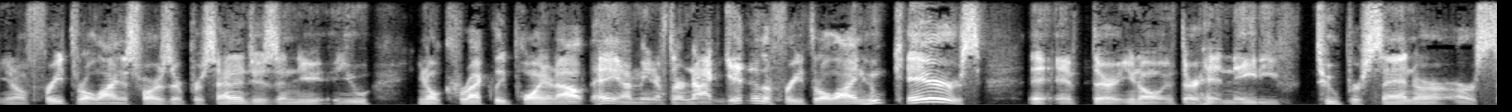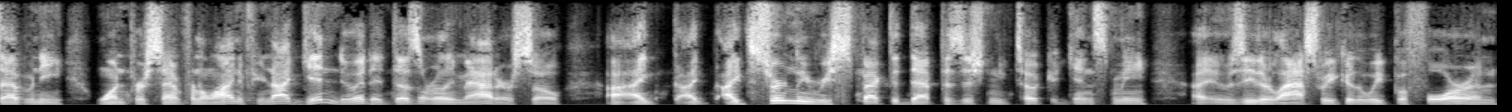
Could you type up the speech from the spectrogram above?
you know free throw line as far as their percentages and you you you know correctly pointed out hey i mean if they're not getting to the free throw line who cares if they're you know if they're hitting 82% or, or 71% from the line if you're not getting to it it doesn't really matter. So i i, I certainly respected that position you took against me. Uh, it was either last week or the week before and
